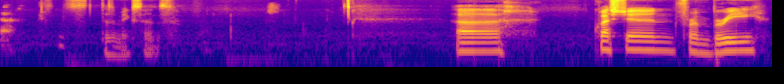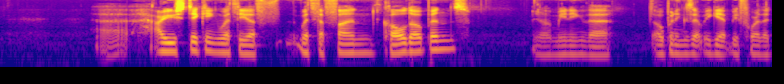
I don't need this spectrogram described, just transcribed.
Yeah. It doesn't make sense. Uh, question from Bree. Uh, are you sticking with the with the fun cold opens? You know, meaning the openings that we get before the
